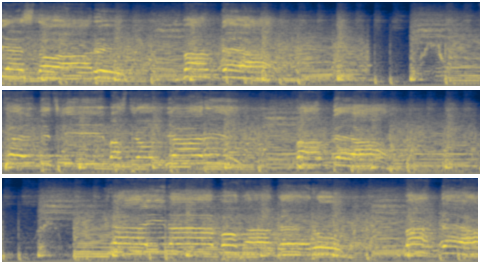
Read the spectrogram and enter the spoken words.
jest Loary. Bandea Celtycki bastion Bandea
